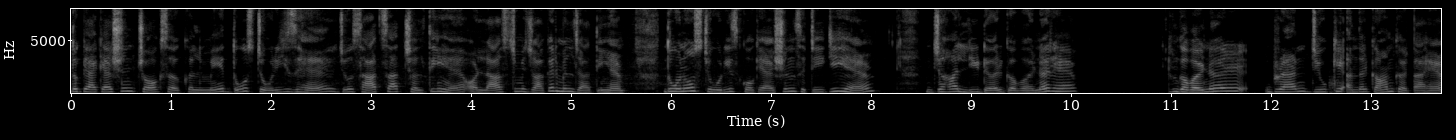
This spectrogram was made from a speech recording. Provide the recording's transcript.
द कैकेशन चौक सर्कल में दो स्टोरीज़ हैं, जो साथ साथ चलती हैं और लास्ट में जाकर मिल जाती हैं। दोनों स्टोरीज़ कोकेशन सिटी की है, जहाँ लीडर गवर्नर है। गवर्नर ग्रैंड ड्यूक के अंदर काम करता है।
